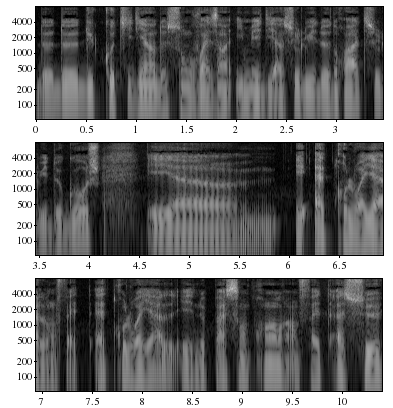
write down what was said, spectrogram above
de, de, du quotidien de son voisin immédiat, celui de droite, celui de gauche, et, euh, et être loyal en fait, être loyal et ne pas s'en prendre en fait à ceux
